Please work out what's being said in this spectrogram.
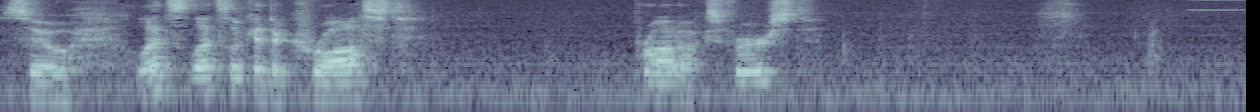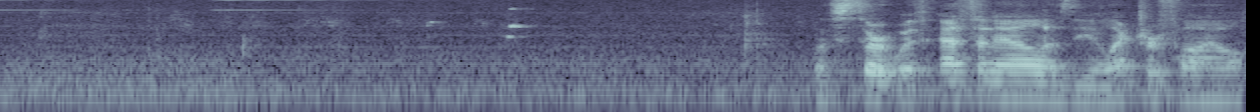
So let's let's look at the crossed products first. Let's start with ethanal as the electrophile.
